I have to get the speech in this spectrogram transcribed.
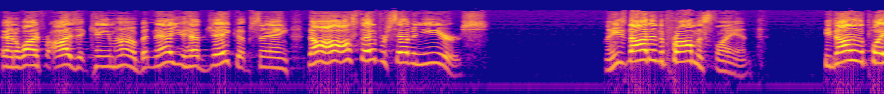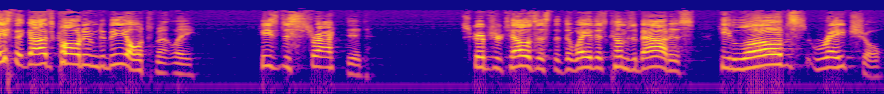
found a wife for Isaac, came home. But now you have Jacob saying, No, I'll stay for seven years. And he's not in the promised land. He's not in the place that God's called him to be ultimately. He's distracted. Scripture tells us that the way this comes about is he loves Rachel.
